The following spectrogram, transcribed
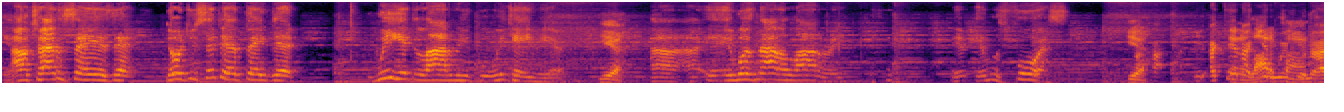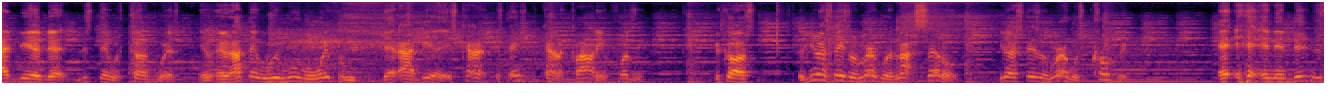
Yeah. I'm trying to say is that don't you sit there and think that we hit the lottery when we came here. Yeah. Uh, uh it, it, was not a lottery. it, it was forced. Yeah. I, I cannot get away from the idea that this thing was conquest. And, and, I think when we move away from that idea, it's kind of, it's things kind of cloudy and fuzzy. Because the United States of America was not settled. United States of America was conquered. And, and indigenous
